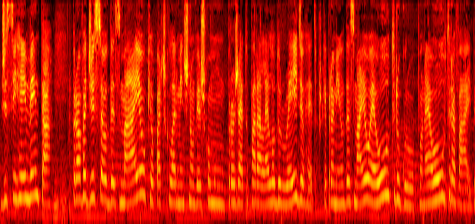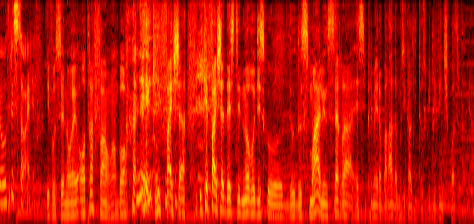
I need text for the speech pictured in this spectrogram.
de se reinventar. Uhum. Prova disso é o The Smile, que eu particularmente não vejo como um projeto paralelo do Radiohead, porque para mim o The Smile é outro grupo, né? Outra outra vibe, outra história. E você não é outra fã, bom? E que faixa, e que faixa deste novo disco do, do Smile encerra essa primeira balada musical de 2024, Daniel?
